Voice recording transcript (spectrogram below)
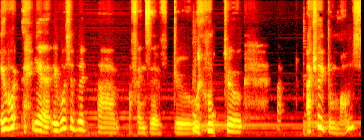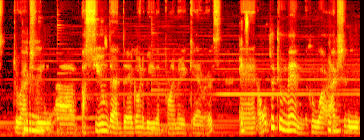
it was yeah it was a bit uh, offensive to to actually to moms to actually mm-hmm. uh, assume that they're going to be the primary carers exactly. and also to men who are mm-hmm. actually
